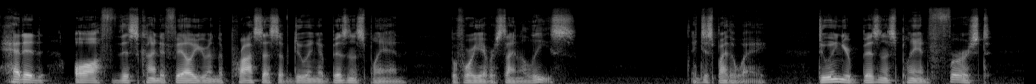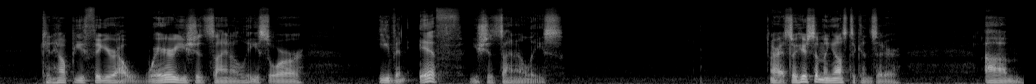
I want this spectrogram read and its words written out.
headed off this kind of failure in the process of doing a business plan before you ever sign a lease? And just by the way, doing your business plan first can help you figure out where you should sign a lease or even if you should sign a lease. All right, so here's something else to consider. Um,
